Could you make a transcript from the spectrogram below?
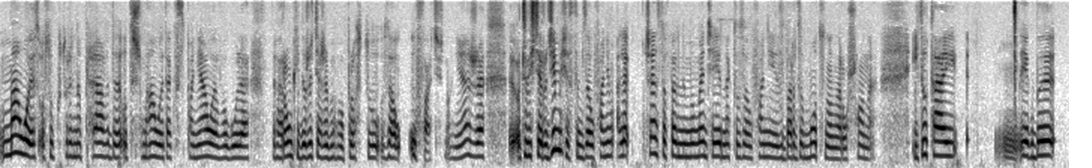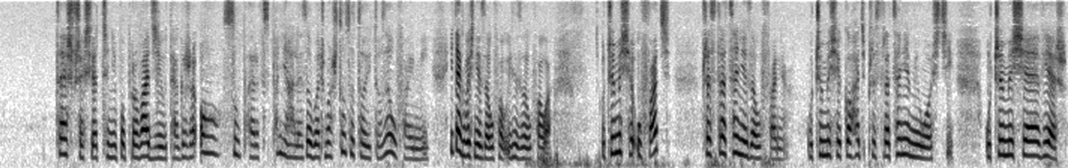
mało jest osób, które naprawdę otrzymały tak wspaniałe w ogóle warunki do życia, żeby po prostu zaufać. No nie? Że y, oczywiście rodzimy się z tym zaufaniem, ale często w pewnym momencie jednak to zaufanie jest bardzo mocno naruszone. I tutaj mm, jakby też wszechświat cię poprowadził tak, że o super, wspaniale, zobacz, masz to, to, to i to, zaufaj mi. I tak byś nie zaufał i nie zaufała. Uczymy się ufać przez tracenie zaufania. Uczymy się kochać przez tracenie miłości. Uczymy się, wiesz,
